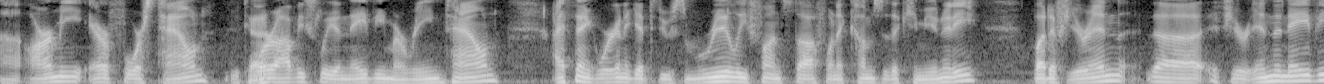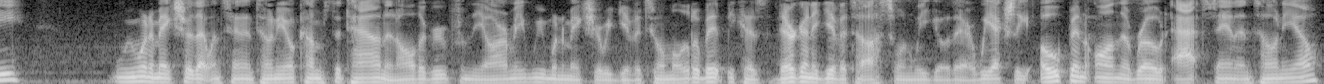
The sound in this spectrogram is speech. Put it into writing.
uh, Army Air Force town. Okay. We're obviously a Navy Marine town. I think we're going to get to do some really fun stuff when it comes to the community. But if you're in the if you're in the Navy, we want to make sure that when San Antonio comes to town and all the group from the Army, we want to make sure we give it to them a little bit because they're going to give it to us when we go there. We actually open on the road at San Antonio.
